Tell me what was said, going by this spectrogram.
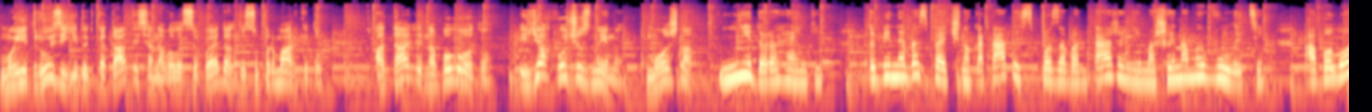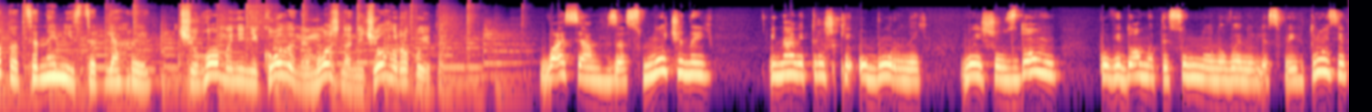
мої друзі їдуть кататися на велосипедах до супермаркету, а далі на болото. І я хочу з ними. Можна? Ні, дорогенький, тобі небезпечно кататись по завантаженій машинами вулиці, а болото це не місце для гри. Чого мені ніколи не можна нічого робити? Вася засмучений і навіть трошки обурений вийшов з дому повідомити сумну новину для своїх друзів,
